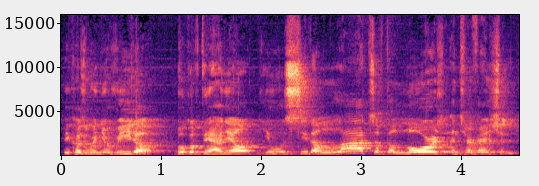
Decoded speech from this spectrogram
Because when you read the book of Daniel, you will see the lots of the Lord's intervention.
